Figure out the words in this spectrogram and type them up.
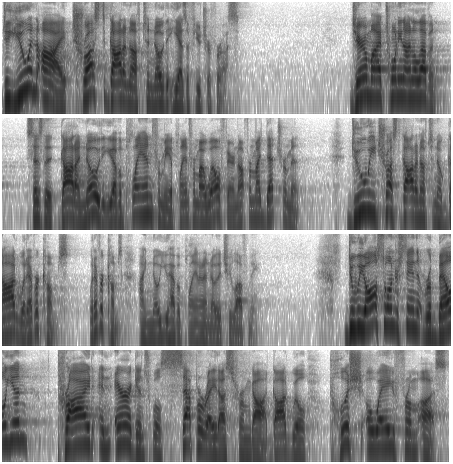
Do you and I trust God enough to know that He has a future for us? Jeremiah 29 11 says that God, I know that you have a plan for me, a plan for my welfare, not for my detriment. Do we trust God enough to know, God, whatever comes, whatever comes, I know you have a plan and I know that you love me? Do we also understand that rebellion, pride, and arrogance will separate us from God? God will push away from us.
